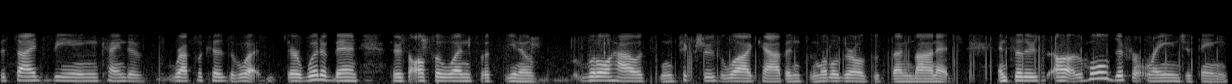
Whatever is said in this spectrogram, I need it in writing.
besides being kind of replicas of what there would have been, there's also ones with, you know, little house and pictures of log cabins and little girls with sunbonnets. And so there's a whole different range of things.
